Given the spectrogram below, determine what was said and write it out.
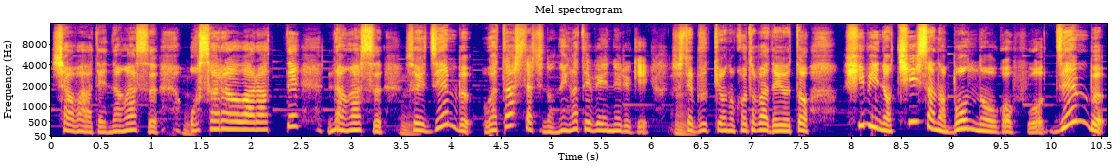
シャワーで流す、うん。お皿を洗って流す、うん。それ全部私たちのネガティブエネルギー、そしてうん仏教の言葉で言うと、日々の小さな煩悩極を全部、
